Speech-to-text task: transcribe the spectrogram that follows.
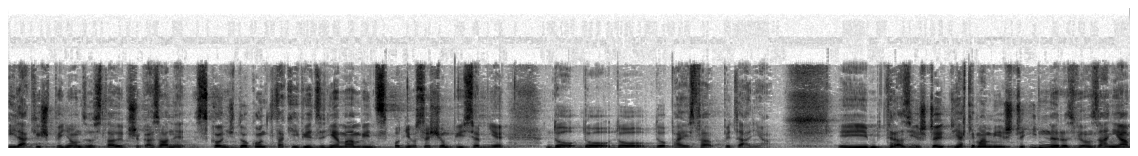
ile jakieś pieniądze zostały przekazane, skądś, dokąd. Takiej wiedzy nie mam, więc odniosę się pisemnie do, do, do, do państwa pytania. I Teraz jeszcze, jakie mamy jeszcze inne rozwiązania,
